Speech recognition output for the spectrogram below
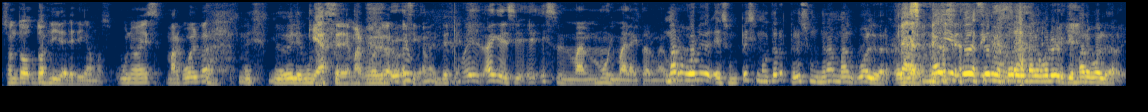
son do- dos líderes, digamos. Uno es Mark Wahlberg, Me, me duele mucho. que hace de Mark Wahlberg, básicamente. Pues, Hay que decir, es un muy mal actor. Mark Mark Wahlberg. Wahlberg es un pésimo actor, pero es un gran Mark Wahlberg. O Claro. sea, nadie puede hacer mejor de Mark Wahlberg que Mark Wahlberg.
